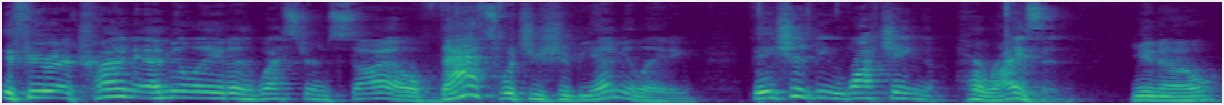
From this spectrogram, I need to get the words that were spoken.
If you're trying to emulate a Western style, that's what you should be emulating. They should be watching Horizon, you know,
